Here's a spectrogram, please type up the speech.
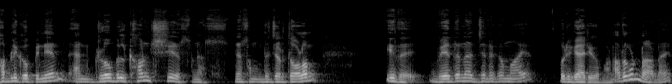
public opinion and global കോൺഷ്യസ്നെസ്സിനെ സംബന്ധിച്ചിടത്തോളം ഇത് വേദനാജനകമായ ഒരു കാര്യവുമാണ്. അതുകൊണ്ടാണ്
